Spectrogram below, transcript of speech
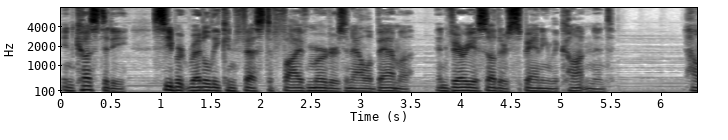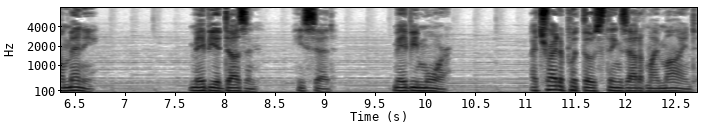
In custody, Siebert readily confessed to five murders in Alabama and various others spanning the continent. How many? Maybe a dozen, he said. Maybe more. I try to put those things out of my mind.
